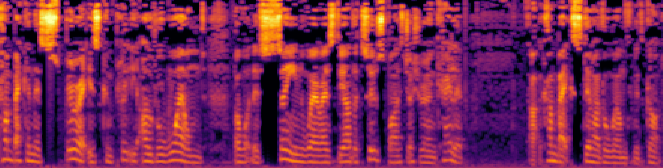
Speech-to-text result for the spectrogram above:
come back and their spirit is completely overwhelmed by what they've seen, whereas the other two spies, Joshua and Caleb, come back still overwhelmed with God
